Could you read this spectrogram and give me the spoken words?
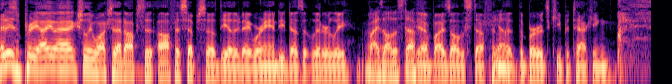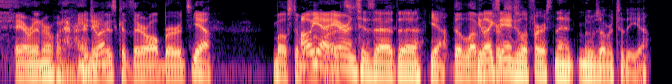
It is a pretty. I, I actually watched that office episode the other day where Andy does it literally. Buys all the stuff. Yeah, buys all the stuff, and Yeah. the, the birds keep attacking Aaron or whatever her Angela? name is because they're all birds. Yeah. Most of them. Oh are yeah, birds. Aaron's his uh the yeah. The love He likes. Angela first and then it moves over to the uh He's,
